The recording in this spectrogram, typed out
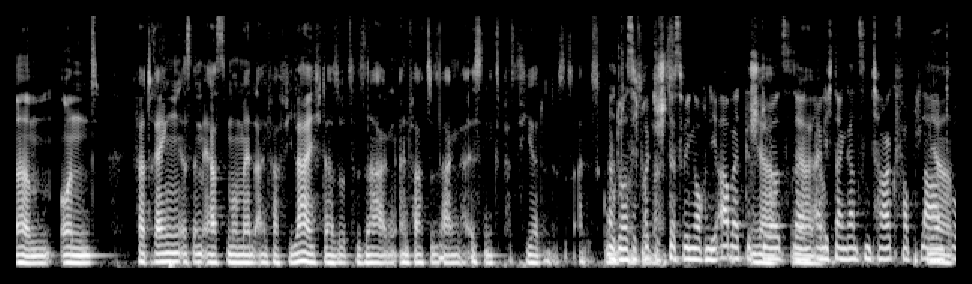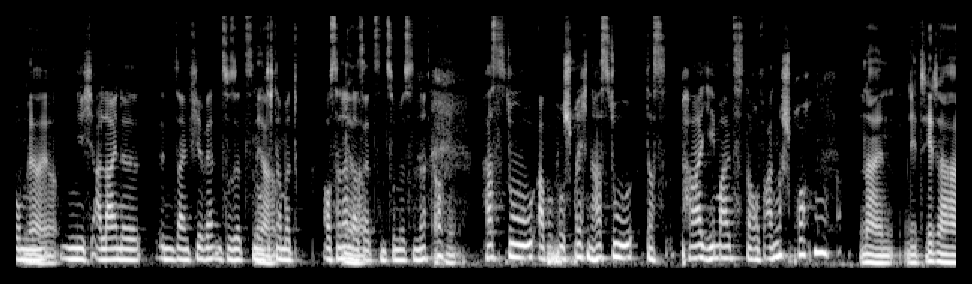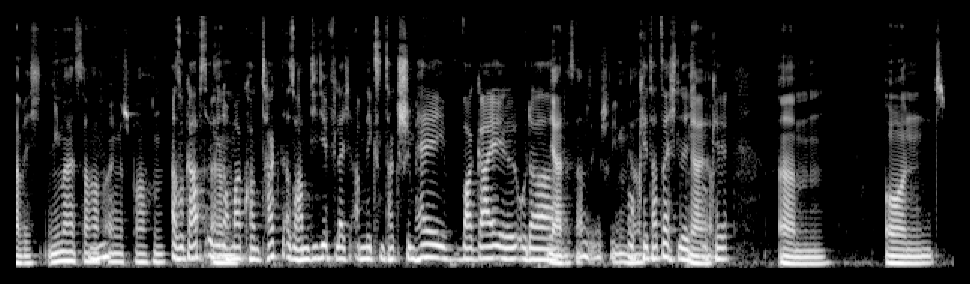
Ähm, und verdrängen ist im ersten Moment einfach viel leichter sozusagen. Einfach zu sagen, da ist nichts passiert und das ist alles gut. Also du hast dich praktisch sowas. deswegen auch in die Arbeit gestürzt, Ja, ja, ja. eigentlich deinen ganzen Tag verplant, um nicht alleine in seinen vier Wänden zu sitzen und dich damit auseinandersetzen zu müssen. Ne? Nicht. Hast du, apropos sprechen, hast du das Paar jemals darauf angesprochen? Nein, die Täter habe ich niemals darauf Mhm. angesprochen. Also gab es irgendwie Ähm. noch mal Kontakt? Also haben die dir vielleicht am nächsten Tag geschrieben, hey, war geil oder Ja, das haben sie geschrieben. Ja. okay, tatsächlich, Ja, ja. okay. Ähm, und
